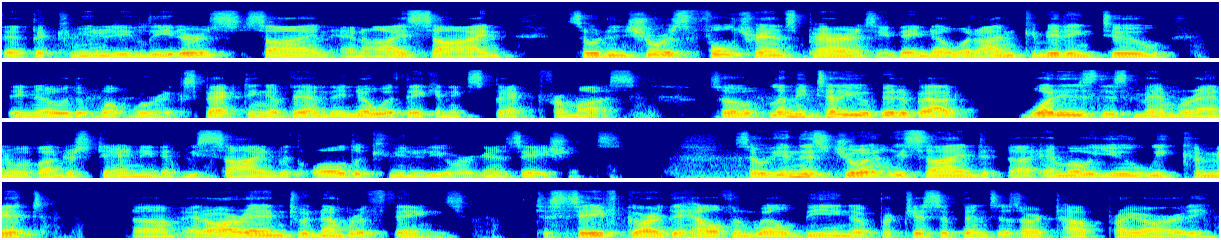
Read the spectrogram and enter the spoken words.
that the community leaders sign and I sign. So it ensures full transparency. They know what I'm committing to. They know that what we're expecting of them. They know what they can expect from us. So let me tell you a bit about what is this memorandum of understanding that we signed with all the community organizations. So in this jointly signed uh, MOU, we commit um, at our end to a number of things to safeguard the health and well-being of participants as our top priority,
